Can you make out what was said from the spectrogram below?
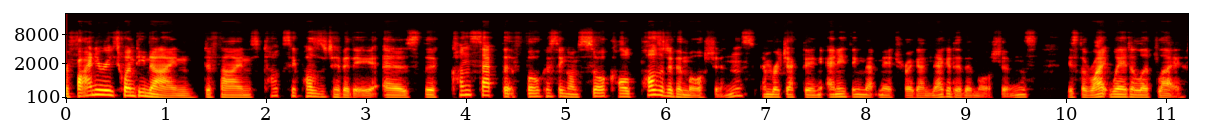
Refinery29 defines toxic positivity as the concept that focusing on so called positive emotions and rejecting anything that may trigger negative emotions is the right way to live life.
